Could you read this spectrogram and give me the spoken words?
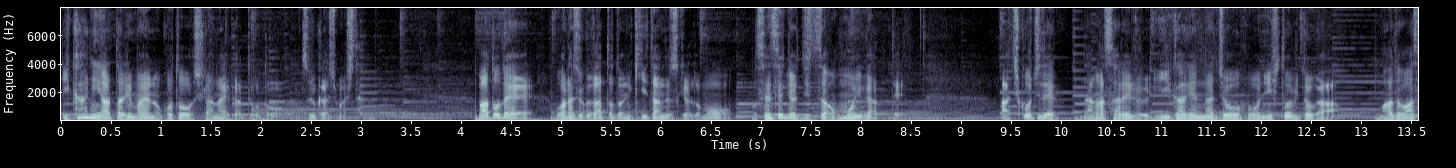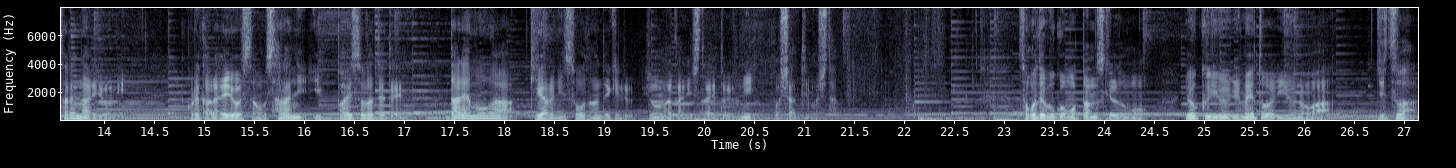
いかに当たり前のことを知らないかってことを痛感しました。後でお話伺った後に聞いたんですけれども先生には実は思いがあってあちこちで流されるいい加減な情報に人々が惑わされないようにこれから栄養士さんをさらにいっぱい育てて誰もが気軽に相談できる世の中にしたいというふうにおっしゃっていました。そこで僕思ったんですけれどもよく言う夢というのは実は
